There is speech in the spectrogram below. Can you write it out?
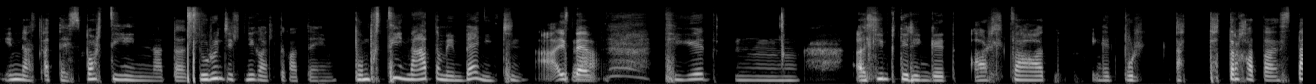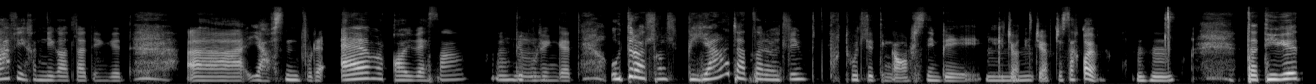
энэ одоо спортын одоо 4 жилд нэг болдог одоо энэ бөмбөрцгийн наадам юм байна эн чинь. Тэгээд Олимп дээр ингээд оролцоод ингээд бүр дот- доторх одоо стафийнх нь нэг болоод ингээд аа явсан бүр амар гоё байсан. Би бүр ингээд өдөр болгон л би яаж азар олимпиад бүртгүүлээд ингээд орсон юм бэ гэж бодож явж байсан байхгүй юу? Мгм. За тэгээд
